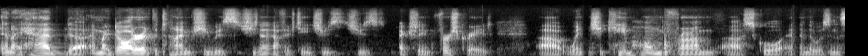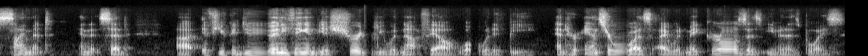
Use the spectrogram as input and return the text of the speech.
and I had uh, and my daughter at the time she was she's now 15 she was she was actually in first grade uh, when she came home from uh, school and there was an assignment and it said uh, if you could do anything and be assured you would not fail what would it be? And her answer was I would make girls as even as boys.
